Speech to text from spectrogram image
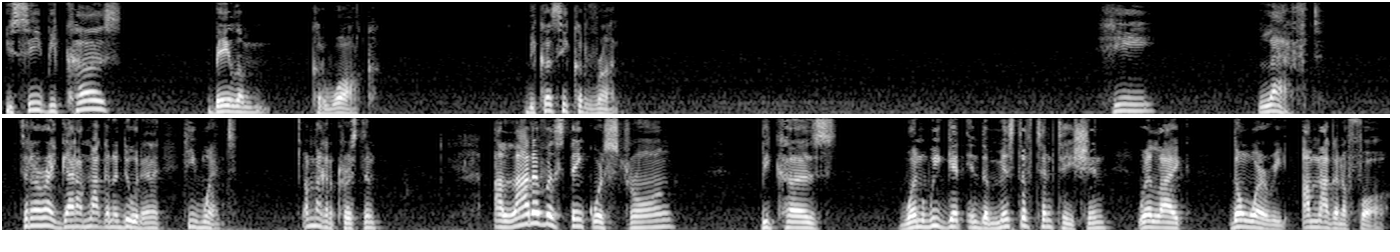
You see, because Balaam could walk, because he could run, he left. Said, All right, God, I'm not going to do it. And he went. I'm not going to curse them. A lot of us think we're strong because when we get in the midst of temptation, we're like, don't worry, I'm not gonna fall.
